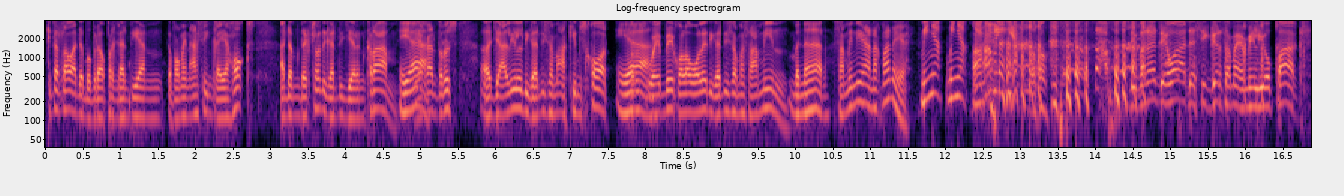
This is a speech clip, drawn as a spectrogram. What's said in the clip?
kita tahu ada beberapa pergantian ke pemain asing kayak Hawks, Adam Drexler diganti Jaren Kram, Iya. ya kan terus eh, Jalil diganti sama Akim Scott, Iya. terus WB Kolawole diganti sama Samin. Benar. Samin ini anak mana ya? Minyak, minyak. Ah, minyak dong. Di mana Dewa ada Siger sama Emilio Pax.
